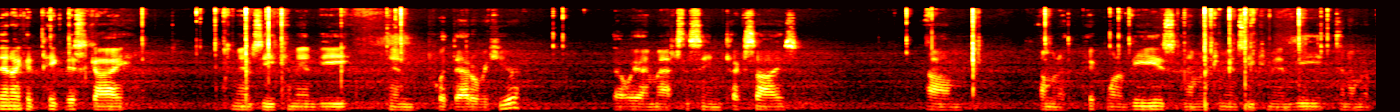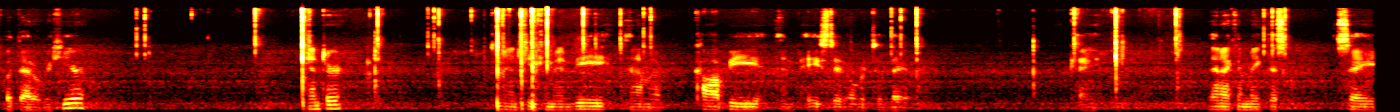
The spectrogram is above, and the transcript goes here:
Then I could take this guy, Command C, Command V, and put that over here. That way I match the same text size. Um, I'm going to pick one of these, and I'm going to Command C, Command V, and I'm going to put that over here. Enter. Command C, Command V, and I'm going to copy and paste it over to there. Okay. Then I can make this say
